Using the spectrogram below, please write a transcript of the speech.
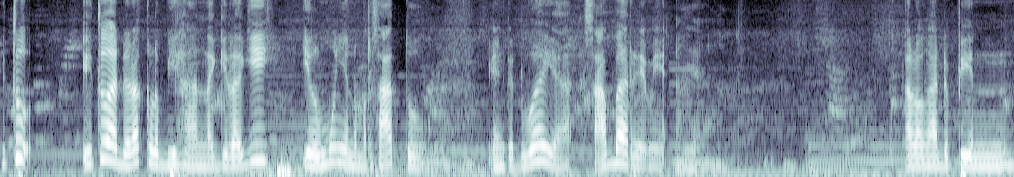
itu itu adalah kelebihan lagi-lagi ilmunya nomor satu. Yang kedua ya sabar ya Mi. iya Kalau ngadepin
